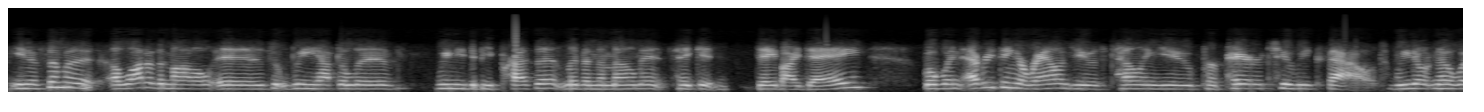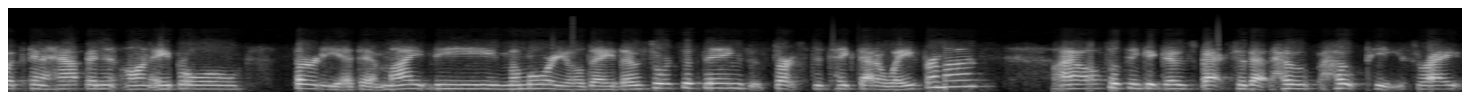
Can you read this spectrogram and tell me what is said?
You know, some of a lot of the model is we have to live, we need to be present, live in the moment, take it day by day. But when everything around you is telling you prepare two weeks out, we don't know what's going to happen on April 30th. It might be Memorial Day, those sorts of things. It starts to take that away from us. I also think it goes back to that hope hope piece, right?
